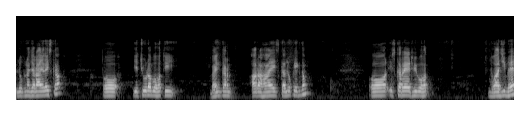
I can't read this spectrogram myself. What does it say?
लुक नज़र आएगा इसका। तो ये चूड़ा बहुत ही भयंकर आ रहा है इसका लुक एकदम। और इसका रेट भी बहुत वाजिब है।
